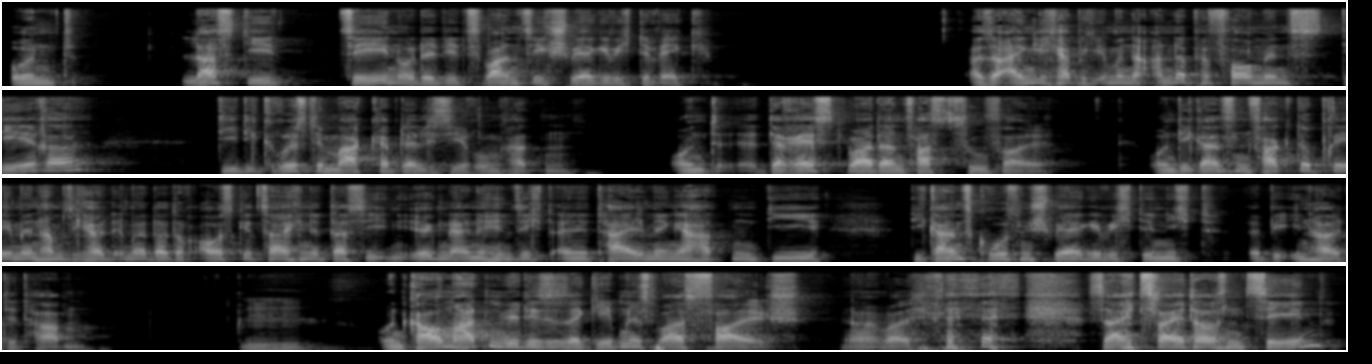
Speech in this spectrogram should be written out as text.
und lass die 10 oder die 20 Schwergewichte weg. Also eigentlich habe ich immer eine Underperformance derer, die die größte Marktkapitalisierung hatten. Und der Rest war dann fast Zufall. Und die ganzen Faktorprämien haben sich halt immer dadurch ausgezeichnet, dass sie in irgendeiner Hinsicht eine Teilmenge hatten, die die ganz großen Schwergewichte nicht äh, beinhaltet haben. Mhm. Und kaum hatten wir dieses Ergebnis, war es falsch. Ja, weil seit 2010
